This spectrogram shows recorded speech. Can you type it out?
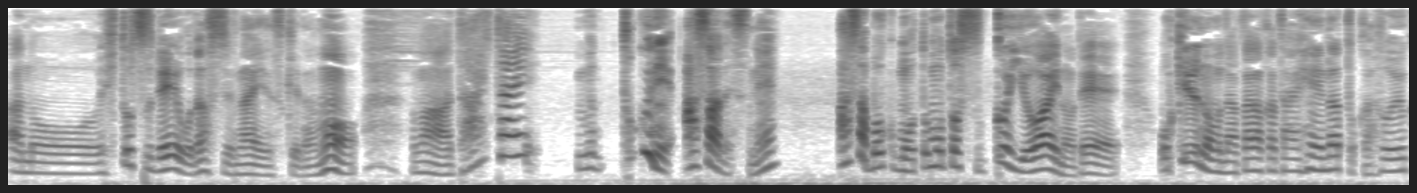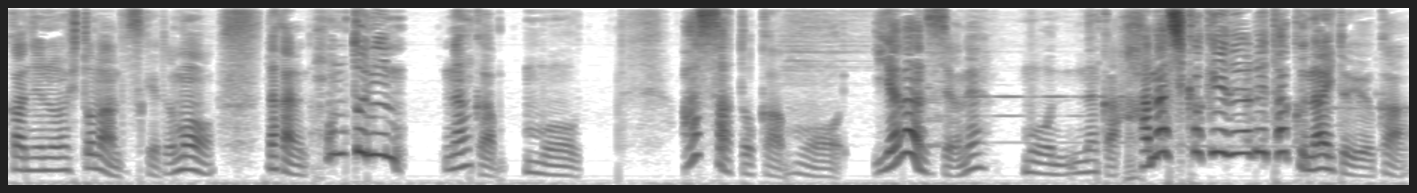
あのー、一つ例を出すじゃないですけども、まあ大体、特に朝ですね。朝僕もともとすっごい弱いので、起きるのもなかなか大変だとかそういう感じの人なんですけども、だから本当になんかもう朝とかもう嫌なんですよね。もうなんか話しかけられたくないというか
